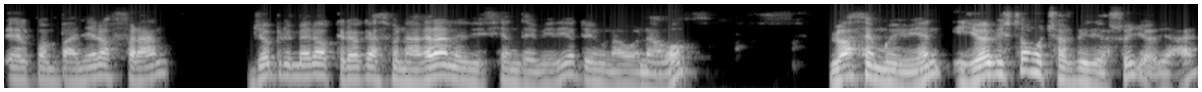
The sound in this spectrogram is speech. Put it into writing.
el, compañero Fran, yo primero creo que hace una gran edición de vídeo, tiene una buena voz, lo hace muy bien y yo he visto muchos vídeos suyos ya, ¿eh?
